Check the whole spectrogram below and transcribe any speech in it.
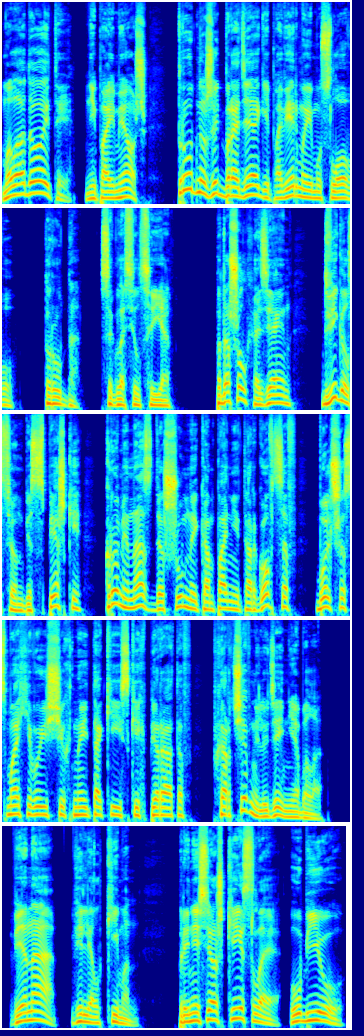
«Молодой ты, не поймешь. Трудно жить бродяге, поверь моему слову». «Трудно», — согласился я. Подошел хозяин, двигался он без спешки, кроме нас до шумной компании торговцев, больше смахивающих на итакийских пиратов, в харчевне людей не было. «Вина!» — велел Кимон. «Принесешь кислое — убью!»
